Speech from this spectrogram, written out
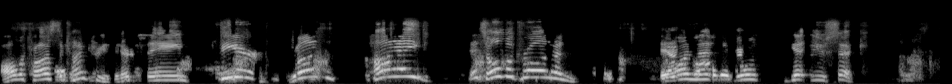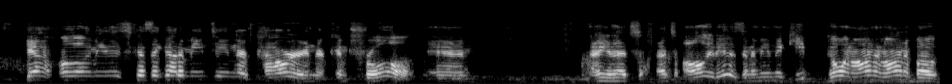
all across the country, they're saying, fear, run, hide. It's Omicron. Yeah, the one that won't get you sick. Yeah, well, I mean, it's because they got to maintain their power and their control. And I mean, that's that's all it is. And I mean, they keep going on and on about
